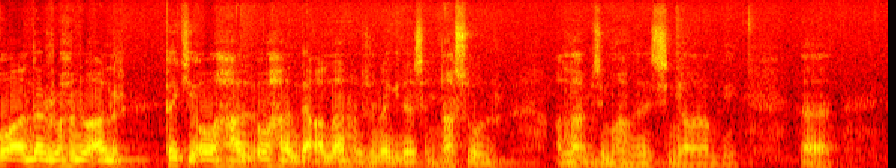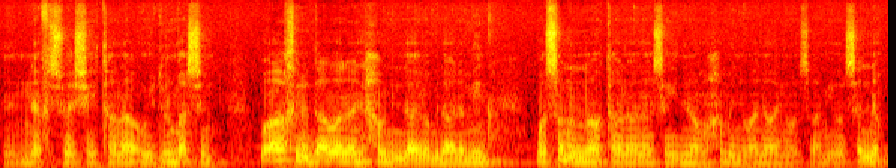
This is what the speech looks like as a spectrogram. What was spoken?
O anda ruhunu alır. Peki o hal o halde Allah'ın huzuruna giderse nasıl olur? Allah bizi muhafaza etsin ya Rabbi. Ha, nefis ve şeytana uydurmasın. Ve ahiru davana elhamdülillahi rabbil alemin. Ve sallallahu teala ala seyyidina Muhammed ve ala alihi ve sahbihi ve sellem.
